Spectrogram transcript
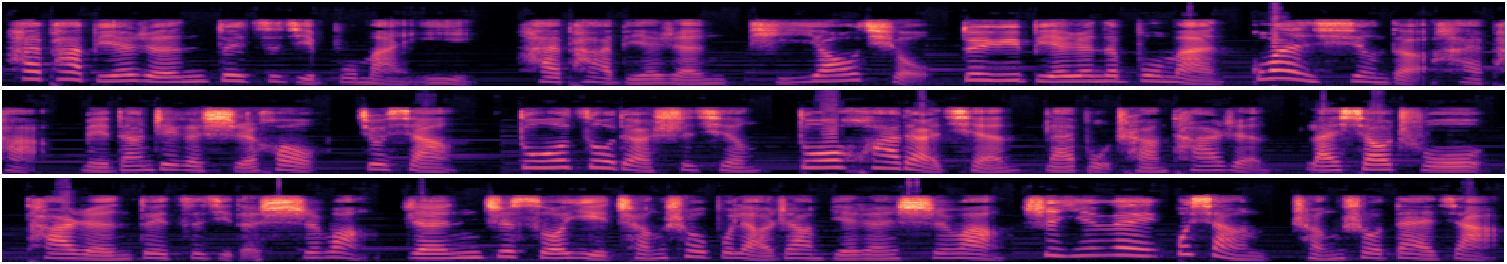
害怕别人对自己不满意。害怕别人提要求，对于别人的不满，惯性的害怕。每当这个时候，就想多做点事情，多花点钱来补偿他人，来消除他人对自己的失望。人之所以承受不了让别人失望，是因为不想承受代价，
